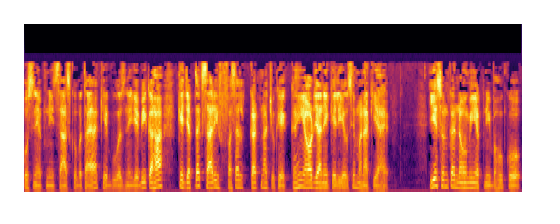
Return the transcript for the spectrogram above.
اس نے اپنی ساس کو بتایا کہ بوز نے یہ بھی کہا کہ جب تک ساری فصل کٹ نہ چکے، کہیں اور جانے کے لیے اسے منع کیا ہے۔ یہ سن کر نومی اپنی بہو کو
